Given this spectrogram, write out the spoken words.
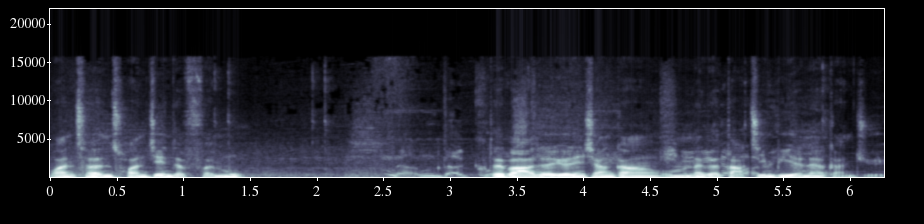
完成船舰的坟墓，对吧？就有点像刚刚我们那个打金币的那个感觉。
